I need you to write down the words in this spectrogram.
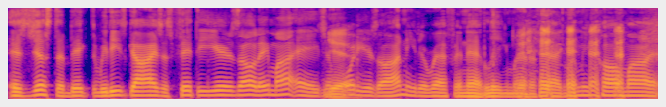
it's just a big three. These guys is fifty years old. They my age. Yeah. forty years old. I need a ref in that league. Matter of fact, let me call my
